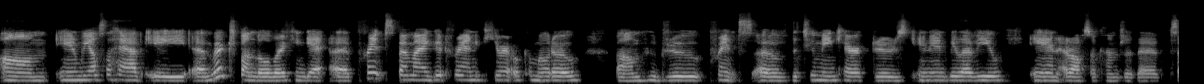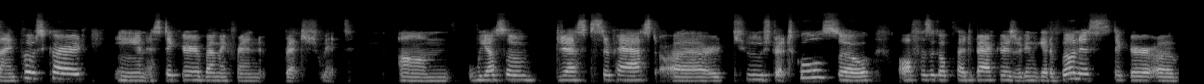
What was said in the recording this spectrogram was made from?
Um, and we also have a, a, merch bundle where you can get uh, prints by my good friend Kira Okamoto, um, who drew prints of the two main characters in And We Love You. And it also comes with a signed postcard and a sticker by my friend Brett Schmidt. Um, we also just surpassed our two stretch goals. So all physical pledge backers are going to get a bonus sticker of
